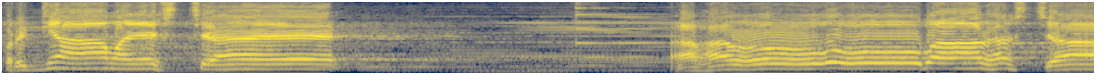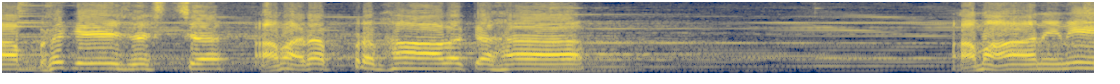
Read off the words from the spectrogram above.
प्रज्ञामयश्च। अभवो बाधश्चाभ्रकेशश्च अमरप्रभावकः अमानिने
